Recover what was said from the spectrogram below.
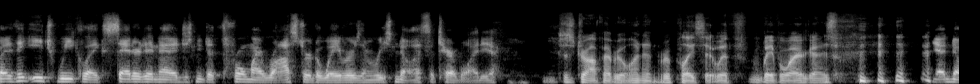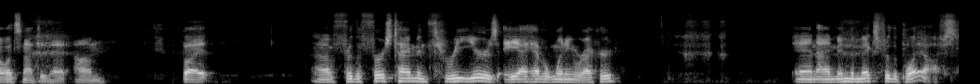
But I think each week, like Saturday night, I just need to throw my roster to waivers and reach. No, that's a terrible idea. Just drop everyone and replace it with waiver wire guys. yeah, no, let's not do that. Um, but uh, for the first time in three years, a I have a winning record, and I'm in the mix for the playoffs.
